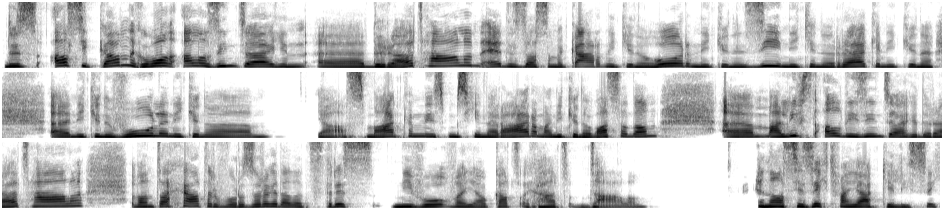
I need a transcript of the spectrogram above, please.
Dus als je kan, gewoon alle zintuigen uh, eruit halen. Hè, dus dat ze elkaar niet kunnen horen, niet kunnen zien, niet kunnen ruiken, niet kunnen, uh, niet kunnen voelen, niet kunnen ja, smaken is misschien een rare, maar niet kunnen wassen dan. Uh, maar liefst al die zintuigen eruit halen, want dat gaat ervoor zorgen dat het stressniveau van jouw kat gaat dalen. En als je zegt van ja, Kelly, zeg,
